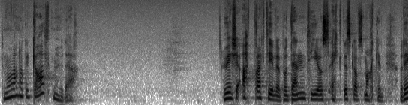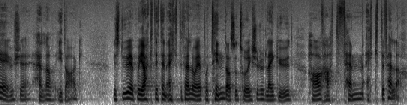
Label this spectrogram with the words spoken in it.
Det må være noe galt med hun der. Hun er ikke attraktiv på den tidas ekteskapsmarked, og det er hun ikke heller i dag. Hvis du er på jakt etter en ektefelle og er på Tinder, så tror jeg ikke du legger ut 'har hatt fem ektefeller'.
